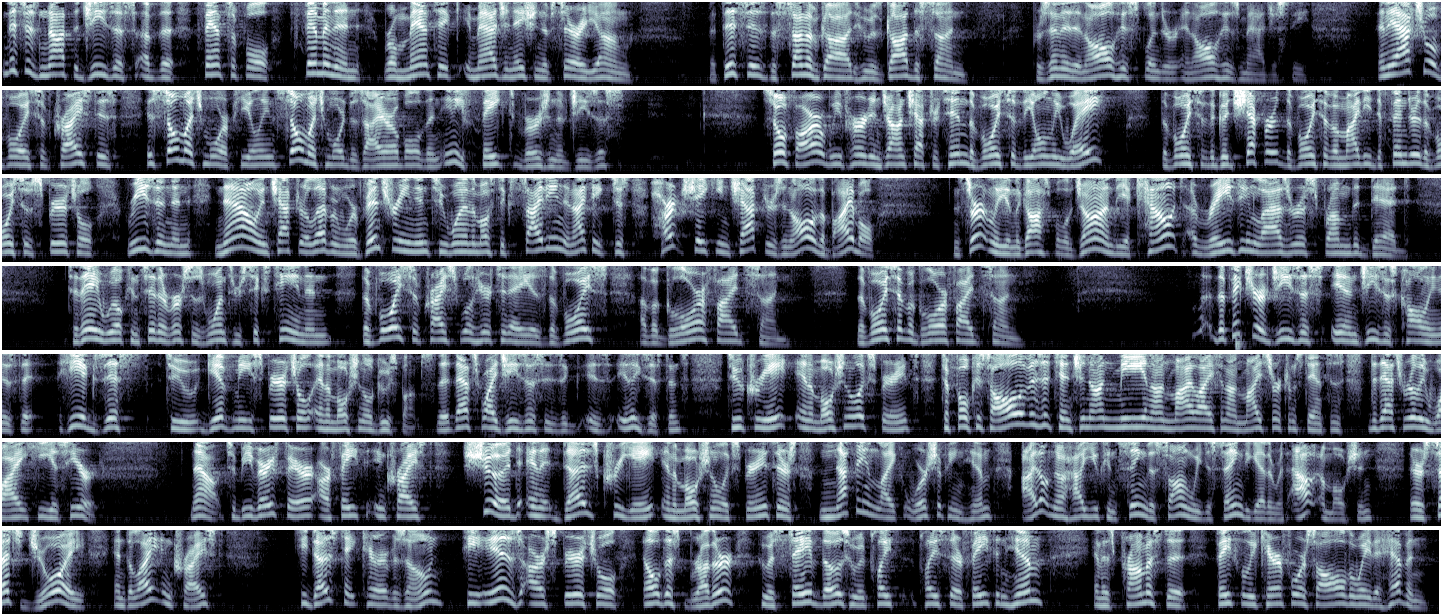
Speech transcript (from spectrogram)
This is not the Jesus of the fanciful, feminine, romantic imagination of Sarah Young, but this is the Son of God, who is God the Son, presented in all his splendor and all his majesty. And the actual voice of Christ is, is so much more appealing, so much more desirable than any faked version of Jesus. So far, we've heard in John chapter 10 the voice of the only way, the voice of the good shepherd, the voice of a mighty defender, the voice of spiritual reason. And now in chapter 11, we're venturing into one of the most exciting and I think just heart shaking chapters in all of the Bible. And certainly in the Gospel of John, the account of raising Lazarus from the dead. Today we'll consider verses 1 through 16 and the voice of Christ we'll hear today is the voice of a glorified son the voice of a glorified Son. The picture of Jesus in Jesus calling is that he exists to give me spiritual and emotional goosebumps. That that's why Jesus is, is in existence, to create an emotional experience, to focus all of his attention on me and on my life and on my circumstances, that that's really why he is here. Now, to be very fair, our faith in Christ should and it does create an emotional experience. There's nothing like worshiping Him. I don't know how you can sing the song we just sang together without emotion. There's such joy and delight in Christ. He does take care of His own. He is our spiritual eldest brother who has saved those who would place, their faith in him and has promised to faithfully care for us all the way to heaven.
